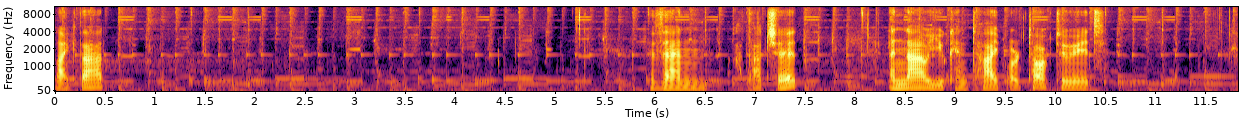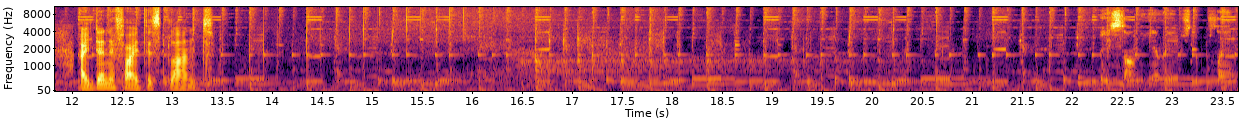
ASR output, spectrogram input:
like that. Then attach it. And now you can type or talk to it. Identify this plant Based on the image, the plant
